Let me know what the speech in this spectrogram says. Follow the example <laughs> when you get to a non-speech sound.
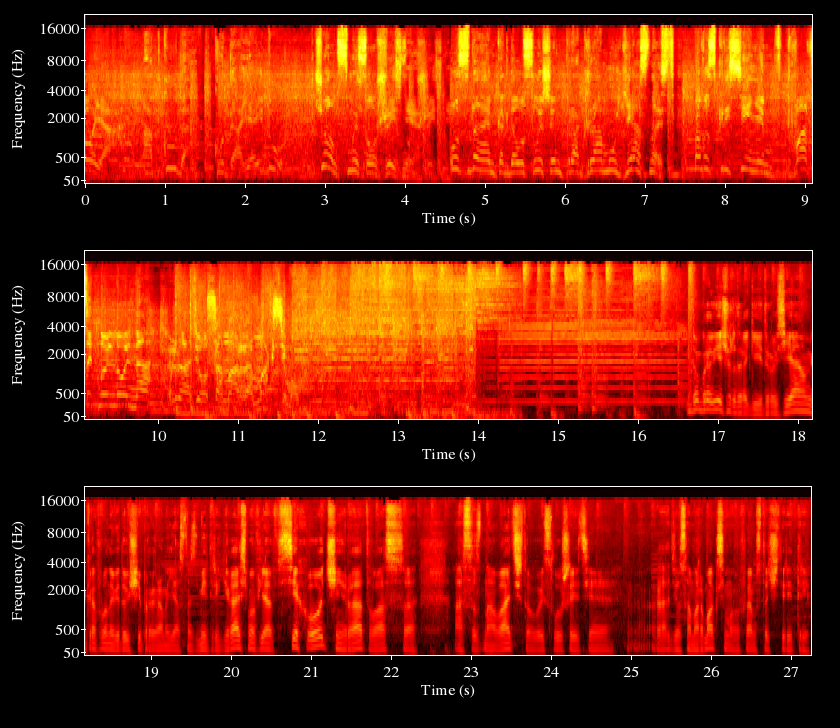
Кто я? Откуда? Куда я иду? В чем смысл жизни? Узнаем, когда услышим программу «Ясность» по воскресеньям в 20.00 на Радио Самара Максимум. Добрый вечер, дорогие друзья. У микрофона ведущий программы «Ясность» Дмитрий Герасимов. Я всех очень рад вас э, осознавать, что вы слушаете э, радио «Самар Максимум» FM 104.3.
